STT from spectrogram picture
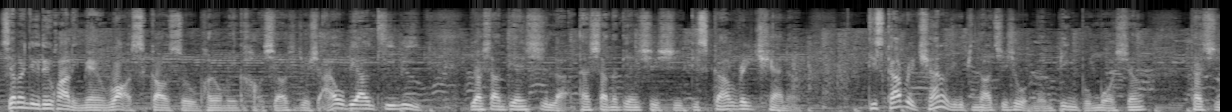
下面这个对话里面，Ross 告诉朋友们一个好消息，就是 I will be on TV，要上电视了。他上的电视是 Discovery Channel。Discovery Channel 这个频道其实我们并不陌生，它是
